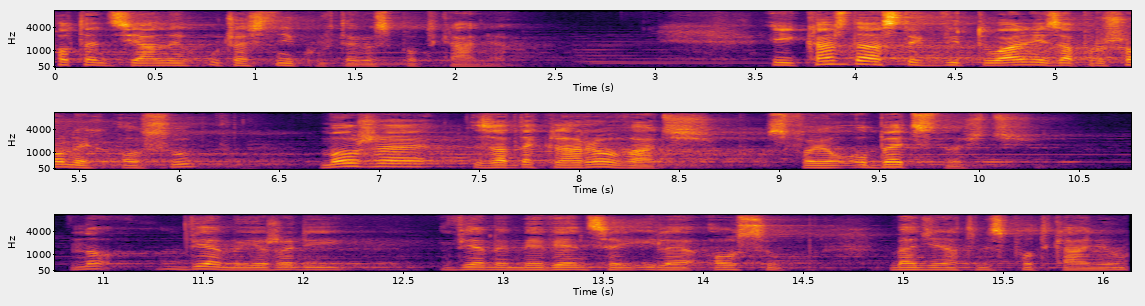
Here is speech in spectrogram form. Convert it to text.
potencjalnych uczestników tego spotkania. I każda z tych wirtualnie zaproszonych osób może zadeklarować swoją obecność. No, wiemy, jeżeli wiemy mniej więcej, ile osób będzie na tym spotkaniu,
